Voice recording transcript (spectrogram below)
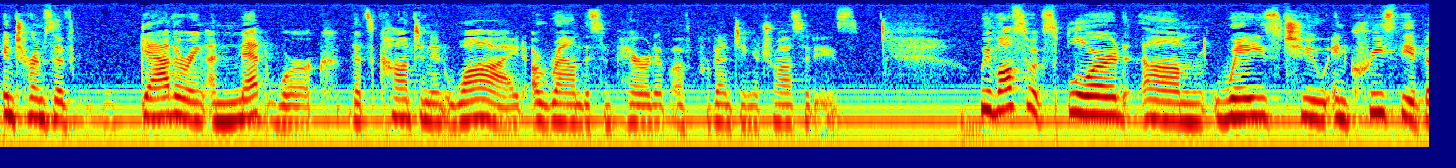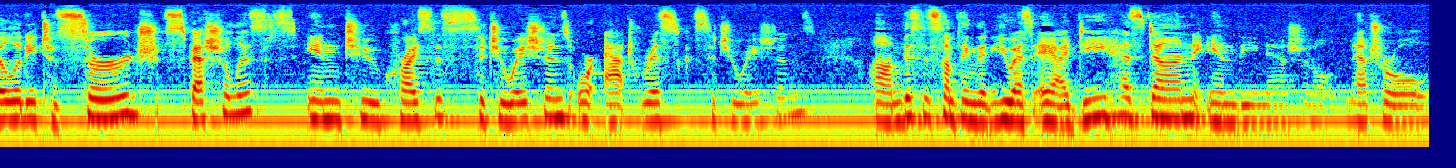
in terms of gathering a network that's continent wide around this imperative of preventing atrocities. We've also explored um, ways to increase the ability to surge specialists into crisis situations or at-risk situations. Um, this is something that USAID has done in the national natural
